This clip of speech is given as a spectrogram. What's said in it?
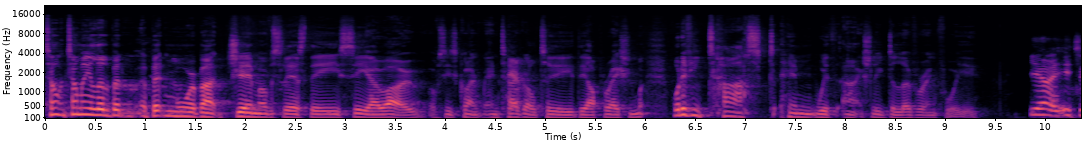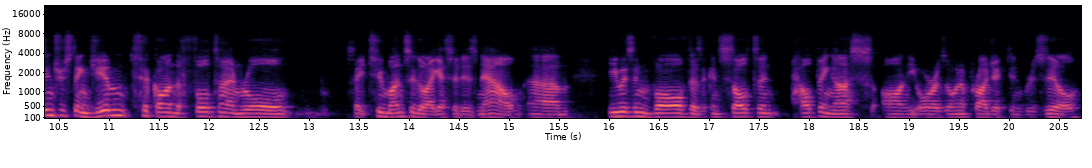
Tell, tell me a little bit a bit more about Jim, obviously as the COO. Obviously, he's quite integral yeah. to the operation. What have you tasked him with actually delivering for you? Yeah, it's interesting. Jim took on the full time role, say two months ago, I guess it is now. Um, He was involved as a consultant helping us on the Aurizona project in Brazil,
